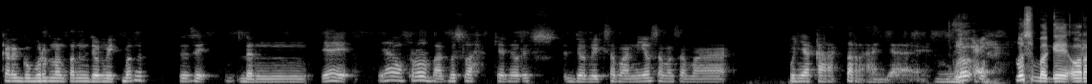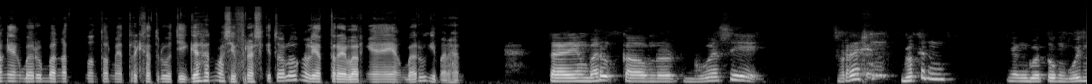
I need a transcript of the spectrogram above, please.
Karena gue baru nonton John Wick banget. Itu sih. Dan ya ya overall bagus lah Keanu Reeves John Wick sama Neo sama-sama punya karakter aja Lo, lo sebagai orang yang baru banget nonton Matrix 1, 2, 3 kan masih fresh gitu lo ngelihat trailernya yang baru gimana Han? trailer yang baru kalau menurut gue sih sebenarnya gue kan yang gue tungguin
